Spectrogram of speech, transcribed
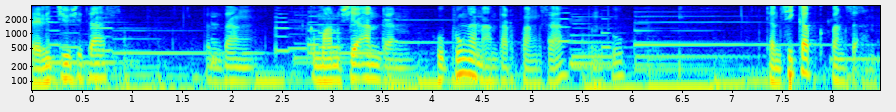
religiusitas, tentang kemanusiaan dan hubungan antar bangsa tentu dan sikap kebangsaan.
